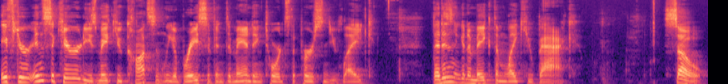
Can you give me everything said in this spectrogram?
If your insecurities make you constantly abrasive and demanding towards the person you like, that isn't going to make them like you back. So,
